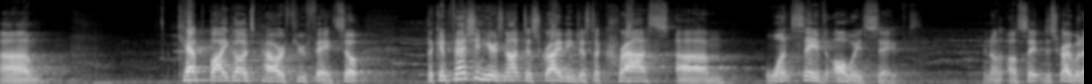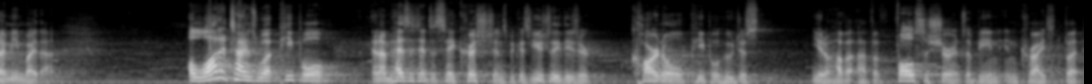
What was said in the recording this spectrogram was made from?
Um, kept by God's power through faith. So the confession here is not describing just a crass um, once saved, always saved. And I'll, I'll say, describe what I mean by that. A lot of times, what people, and I'm hesitant to say Christians because usually these are carnal people who just, you know, have a, have a false assurance of being in Christ. But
